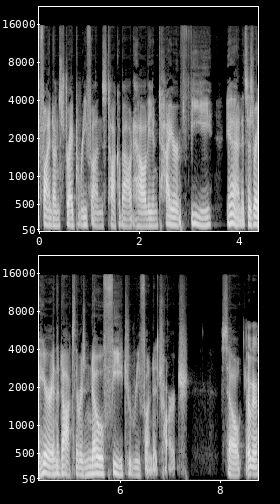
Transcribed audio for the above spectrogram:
find on Stripe refunds talk about how the entire fee, yeah, and it says right here in the docs, there is no fee to refund a charge. So okay,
